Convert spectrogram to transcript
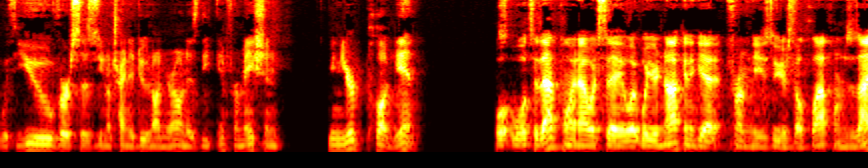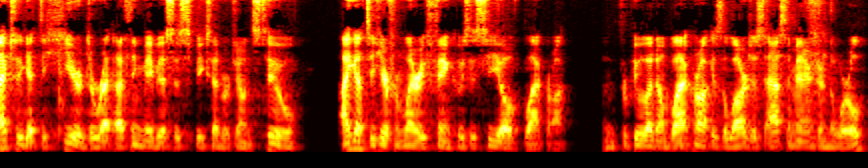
with you versus you know trying to do it on your own, is the information. I mean, you're plugged in. Well, well, to that point, I would say what, what you're not going to get from these do-yourself platforms is I actually get to hear direct. I think maybe this is speaks Edward Jones too. I got to hear from Larry Fink, who's the CEO of BlackRock. And for people that don't, BlackRock is the largest asset manager in the world.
